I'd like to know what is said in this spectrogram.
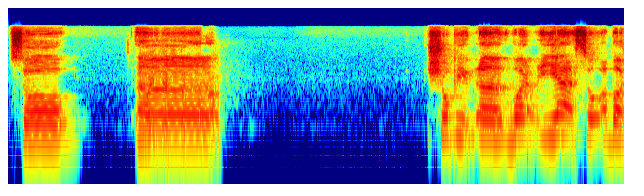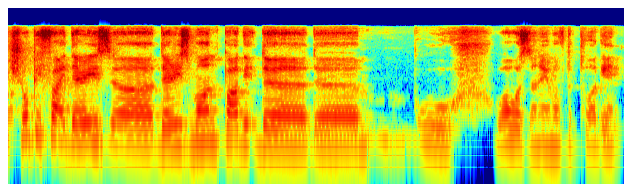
So, what you just talked uh, about. Shopify, uh, what, yeah, so about Shopify, there is, uh, there is one plugin, the, the, ooh, what was the name of the plugin?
